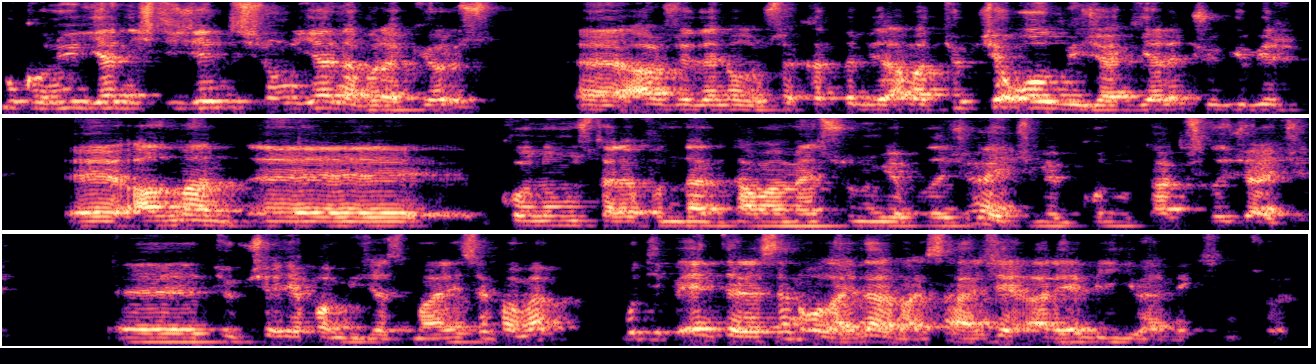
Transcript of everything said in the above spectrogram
bu konuyu yarın işleyeceğimiz için onu yarına bırakıyoruz e, arzu eden olursa katılabilir. Ama Türkçe olmayacak yarın çünkü bir e, Alman e, konumuz tarafından tamamen sunum yapılacağı için ve bu konu tartışılacağı için e, Türkçe yapamayacağız maalesef ama bu tip enteresan olaylar var. Sadece araya bilgi vermek için söyledim.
